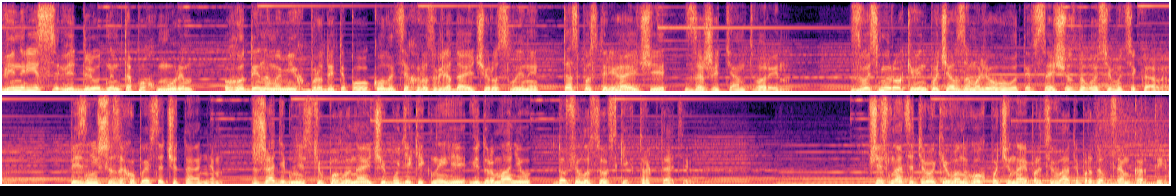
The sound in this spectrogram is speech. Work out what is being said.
Він ріс відлюдним та похмурим, годинами міг бродити по околицях, розглядаючи рослини та спостерігаючи за життям тварин. З восьми років він почав замальовувати все, що здалося йому цікавим. Пізніше захопився читанням, з жадібністю поглинаючи будь-які книги від романів до філософських трактатів. В 16 років Ван Гог починає працювати продавцем картин.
